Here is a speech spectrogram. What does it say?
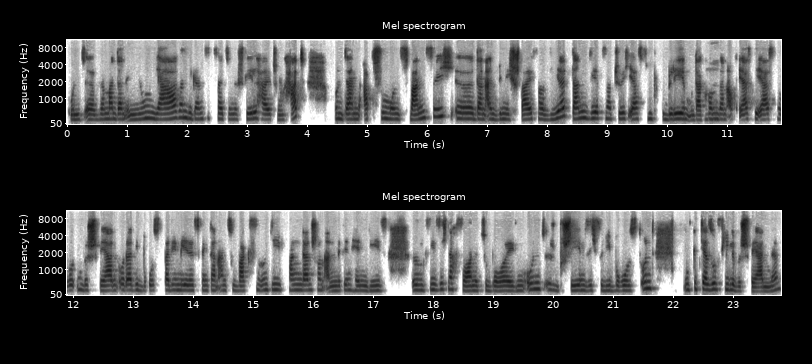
Und äh, wenn man dann in jungen Jahren die ganze Zeit so eine Fehlhaltung hat und dann ab 25 äh, dann ein wenig steifer wird, dann wird es natürlich erst ein Problem. Und da kommen mhm. dann auch erst die ersten Rückenbeschwerden oder die Brust bei den Mädels fängt dann an zu wachsen und die fangen dann schon an mit den Handys irgendwie sich nach vorne zu beugen und äh, schämen sich für die Brust. Und es gibt ja so viele Beschwerden. Ne?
